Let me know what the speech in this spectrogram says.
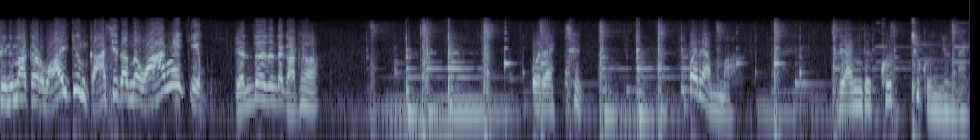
സിനിമാക്കാർ വായിക്കും കാശി തന്ന് വാങ്ങിക്കും. എന്താ ഇതിന്റെ കഥ? ഒരച്ഛൻ ഒരമ്മ രണ്ട് കൊച്ചു കുഞ്ഞുങ്ങൾ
